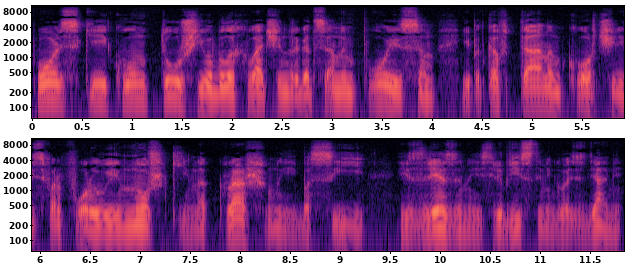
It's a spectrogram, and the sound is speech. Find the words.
Польский кунтуш его был охвачен драгоценным поясом, и под кафтаном корчились фарфоровые ножки, накрашенные, босые, изрезанные серебристыми гвоздями.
